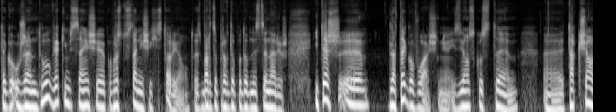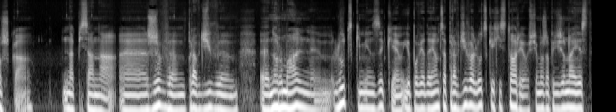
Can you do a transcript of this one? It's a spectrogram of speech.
tego urzędu w jakimś sensie po prostu stanie się historią. To jest bardzo prawdopodobny scenariusz. I też dlatego właśnie i w związku z tym ta książka napisana żywym, prawdziwym, normalnym, ludzkim językiem i opowiadająca prawdziwe ludzkie historie. Właściwie można powiedzieć, że ona jest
